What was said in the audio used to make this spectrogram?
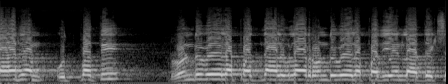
ధాన్యం ఉత్పత్తి రెండు వేల పద్నాలుగులో రెండు వేల పదిహేనులో అధ్యక్ష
